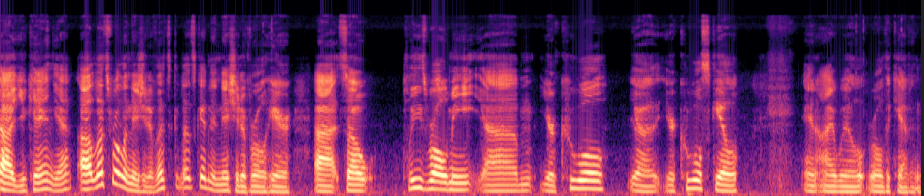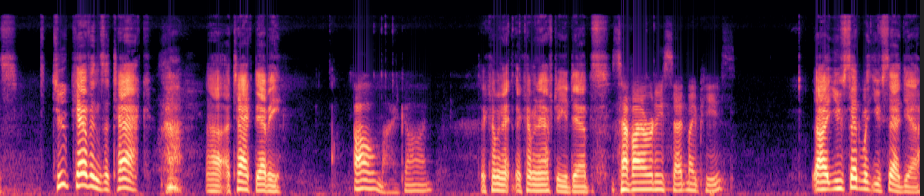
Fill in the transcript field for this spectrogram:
Uh, you can, yeah. Uh, let's roll initiative. Let's let's get an initiative roll here. Uh, so please roll me um, your cool, uh, your cool skill, and I will roll the Kevins. Two Kevins attack, uh, attack Debbie. oh my god. They're coming. They're coming after you, Debs. Have I already said my piece? Uh, you said what you said, yeah.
